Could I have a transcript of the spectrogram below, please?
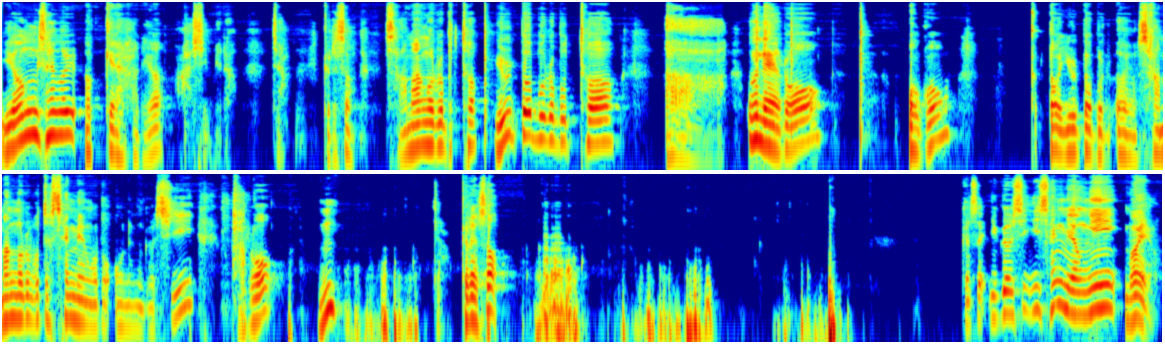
영생을 얻게 하려 하십니다. 자, 그래서 사망으로부터 율법으로부터 아, 은혜로 오고 또 율법을 어, 사망으로부터 생명으로 오는 것이 바로 음? 자, 그래서 그래서 이것이 이 생명이 뭐예요?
